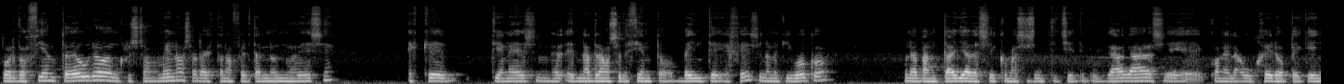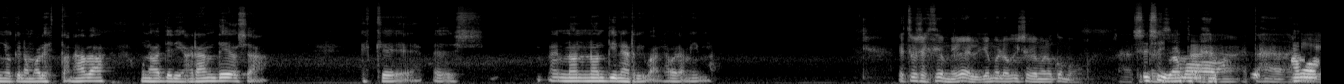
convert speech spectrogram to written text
por 200 euros, incluso menos, ahora está en oferta el Note 9S, es que tienes Snapdragon 720G, si no me equivoco, una pantalla de 6,67 pulgadas, eh, con el agujero pequeño que no molesta nada, una batería grande, o sea, es que no, no tiene rival ahora mismo. Es tu sección, Miguel. Yo me lo guiso, yo me lo como. O sea, Sí, sí, vamos- aquí. vamos.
